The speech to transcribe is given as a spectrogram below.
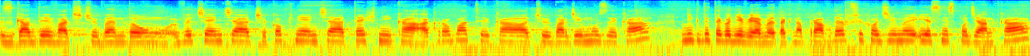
zgadywać, czy będą wycięcia, czy kopnięcia, technika, akrobatyka, czy bardziej muzyka. Nigdy tego nie wiemy tak naprawdę. Przychodzimy i jest niespodzianka.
